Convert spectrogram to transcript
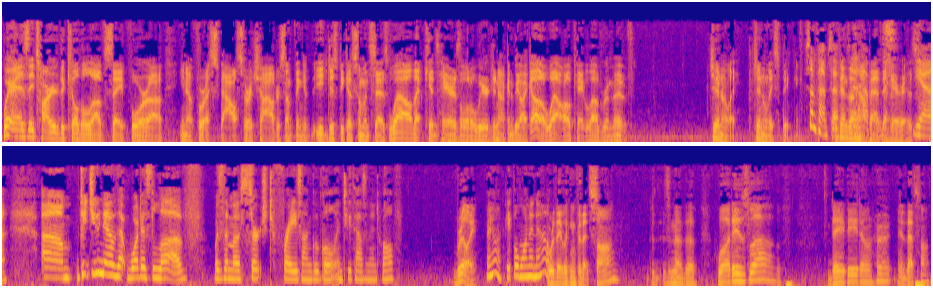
Whereas it's harder to kill the love, say for uh, you know for a spouse or a child or something, if, just because someone says, "Well, that kid's hair is a little weird," you're not going to be like, "Oh, well, okay, love removed." Generally, generally speaking, Sometimes that Depends on how bad the hair is. Yeah. Um, did you know that "What is love" was the most searched phrase on Google in 2012? really. Yeah, people want to know. Were they looking for that song? Isn't that the "What is love"? Baby, don't hurt me. That song.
